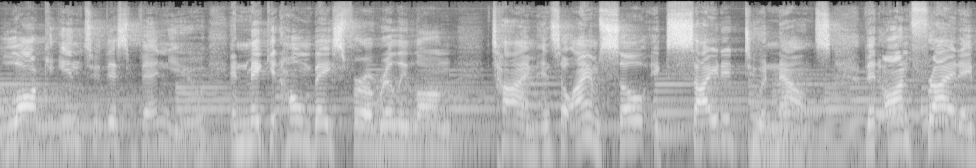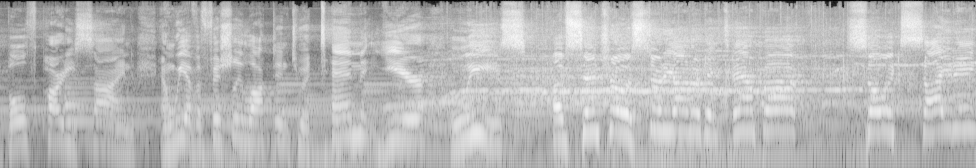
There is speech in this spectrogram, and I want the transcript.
lock into this venue and make it home base for a really long time. And so I am so excited to announce that on Friday, both parties signed, and we have officially locked into a 10 year lease of Centro Asturiano de Tampa. So exciting.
